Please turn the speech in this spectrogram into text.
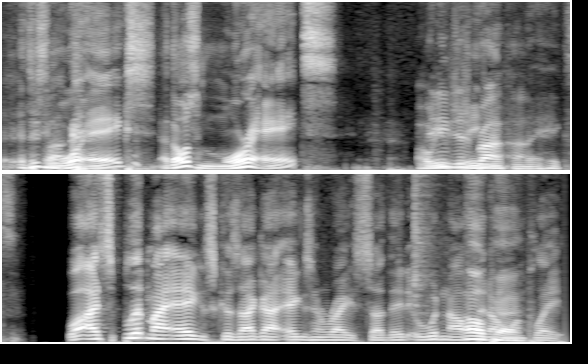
Is this more eggs? Are those more eggs? Oh, you you just just brought- brought from the eggs. Well, I split my eggs because I got eggs and rice, so they it wouldn't all fit on one plate.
